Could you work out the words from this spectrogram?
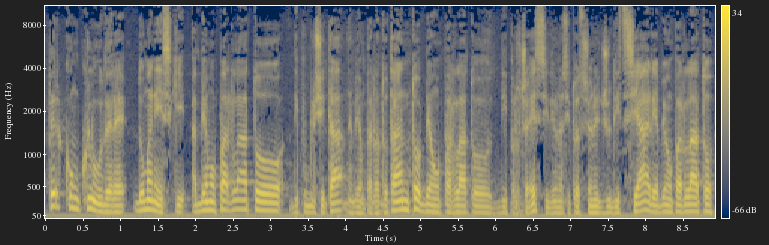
Per concludere, Domaneschi, abbiamo parlato di pubblicità, ne abbiamo parlato tanto, abbiamo parlato di processi, di una situazione giudiziaria, abbiamo parlato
